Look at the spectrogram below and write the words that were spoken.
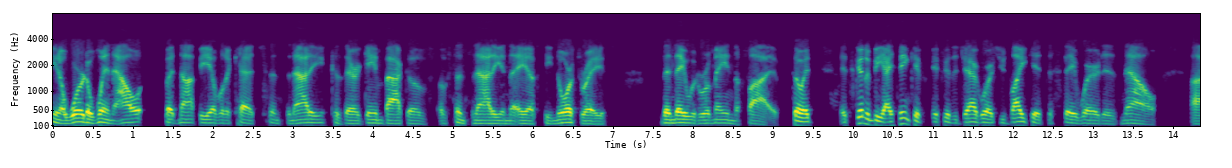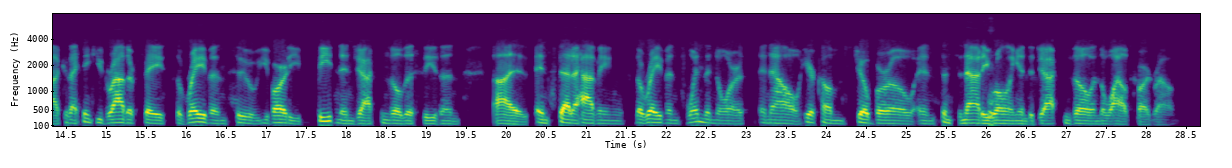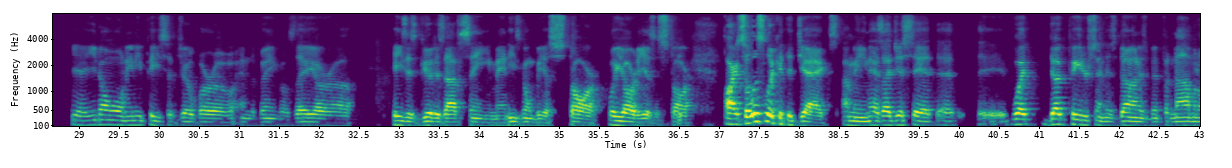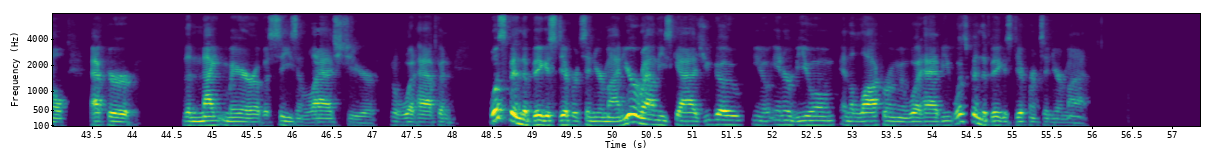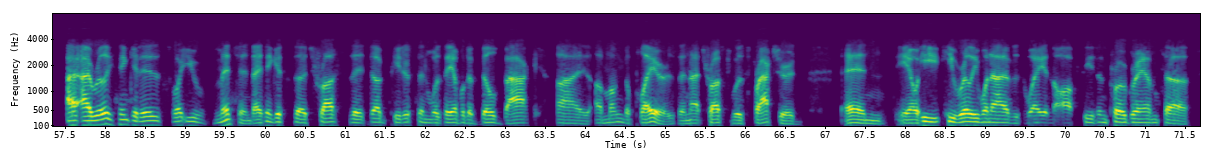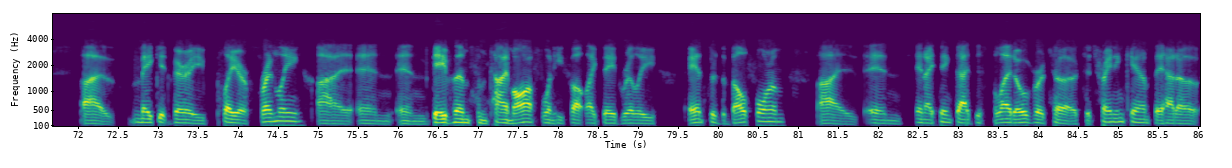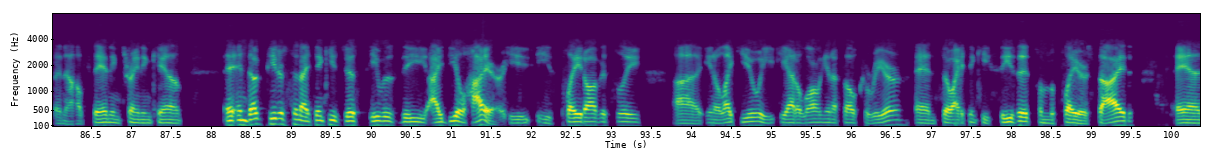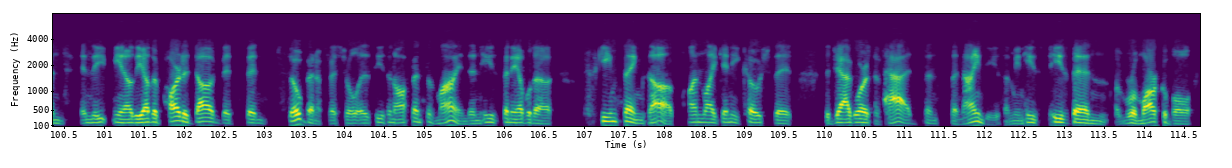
you know, were to win out, but not be able to catch Cincinnati because they're a game back of of Cincinnati in the AFC North race, then they would remain the five. So it it's going to be, I think, if if you're the Jaguars, you'd like it to stay where it is now because uh, I think you'd rather face the Ravens, who you've already beaten in Jacksonville this season, uh, instead of having the Ravens win the North, and now here comes Joe Burrow and Cincinnati rolling into Jacksonville in the wild card round. Yeah, you don't want any piece of Joe Burrow and the Bengals. They are. Uh, he's as good as I've seen, man. He's going to be a star. Well, he already is a star. All right, so let's look at the Jags. I mean, as I just said, uh, what Doug Pederson has done has been phenomenal after the nightmare of a season last year. What happened? What's been the biggest difference in your mind? You're around these guys. You go, you know, interview them in the locker room and what have you. What's been the biggest difference in your mind? I, I really think it is what you mentioned. I think it's the trust that Doug pederson was able to build back uh, among the players, and that trust was fractured. And you know, he he really went out of his way in the off-season program to uh, make it very player friendly uh, and and gave them some time off when he felt like they'd really answered the bell for him. Uh, and and I think that just bled over to to training camp. They had a an outstanding training camp. And, and Doug Pederson, I think he's just he was the ideal hire. He he's played obviously. Uh, you know, like you, he, he had a long NFL career, and so I think he sees it from the player's side. And in the you know the other part of Doug that's been so beneficial is he's an offensive mind, and he's been able to scheme things up, unlike any coach that the Jaguars have had since the 90s. I mean, he's he's been remarkable,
